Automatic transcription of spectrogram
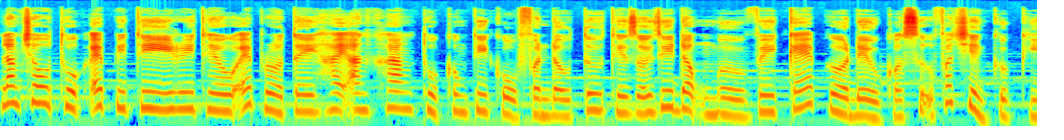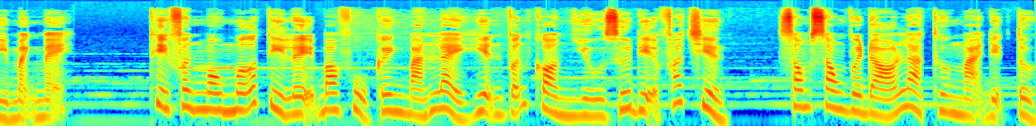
Lam Châu thuộc FPT Retail FRT hay An Khang thuộc công ty cổ phần đầu tư thế giới di động MVKFG đều có sự phát triển cực kỳ mạnh mẽ. Thị phần màu mỡ tỷ lệ bao phủ kênh bán lẻ hiện vẫn còn nhiều dư địa phát triển, song song với đó là thương mại điện tử.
